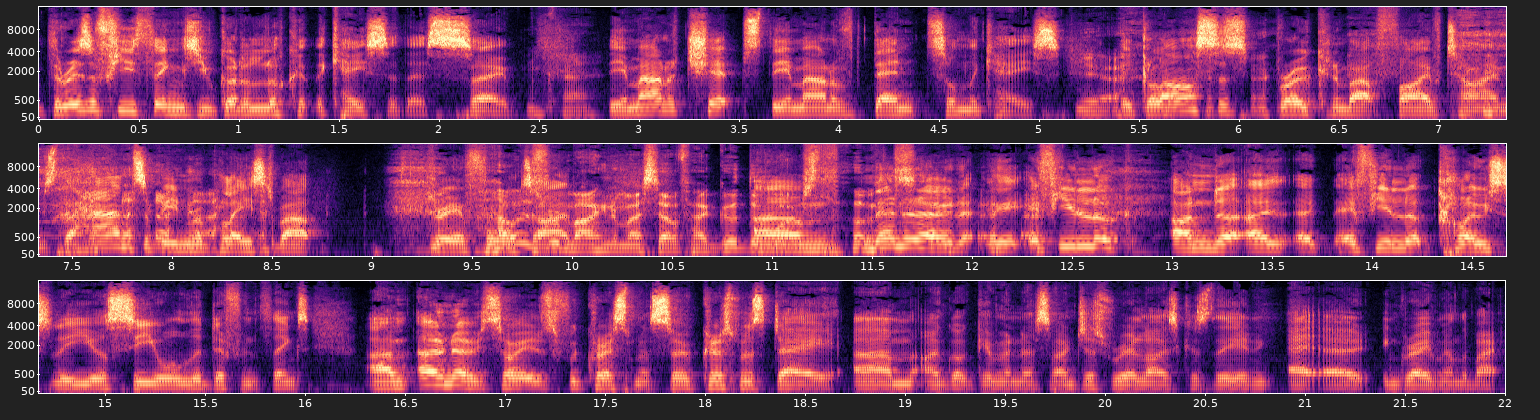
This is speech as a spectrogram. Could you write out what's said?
there is a few things you've got to look at the case of this. So Okay. the amount of chips, the amount of dents on the case. Yeah. The glass is broken about five times. The hands have been replaced about three or four times. I was times. reminding myself how good the watch Um, looks. no, no, no. If you look under, uh, if you look closely, you'll see all the different things. Um, oh no, sorry, it was for Christmas. So Christmas Day, um, I got given this. I just realised because the uh, uh, engraving on the back.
